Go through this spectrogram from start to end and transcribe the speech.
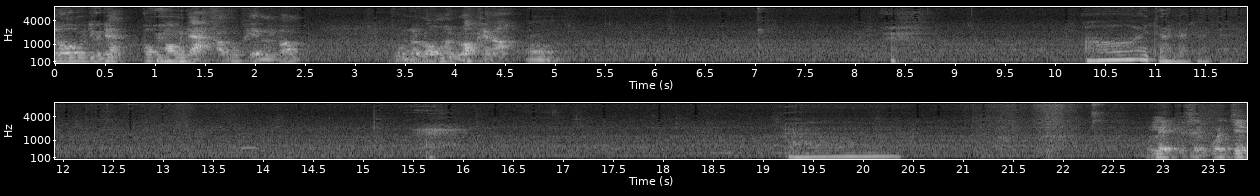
โลมันอยู่เนี่ยพวกคลองอยากเขาทุกเพลงป้อมภูมินรงค์มันล็อกให้เนาะอืมโอ้ยตายแล้วตายแล้ว เล็กก็เคยกลัวเจ็บ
